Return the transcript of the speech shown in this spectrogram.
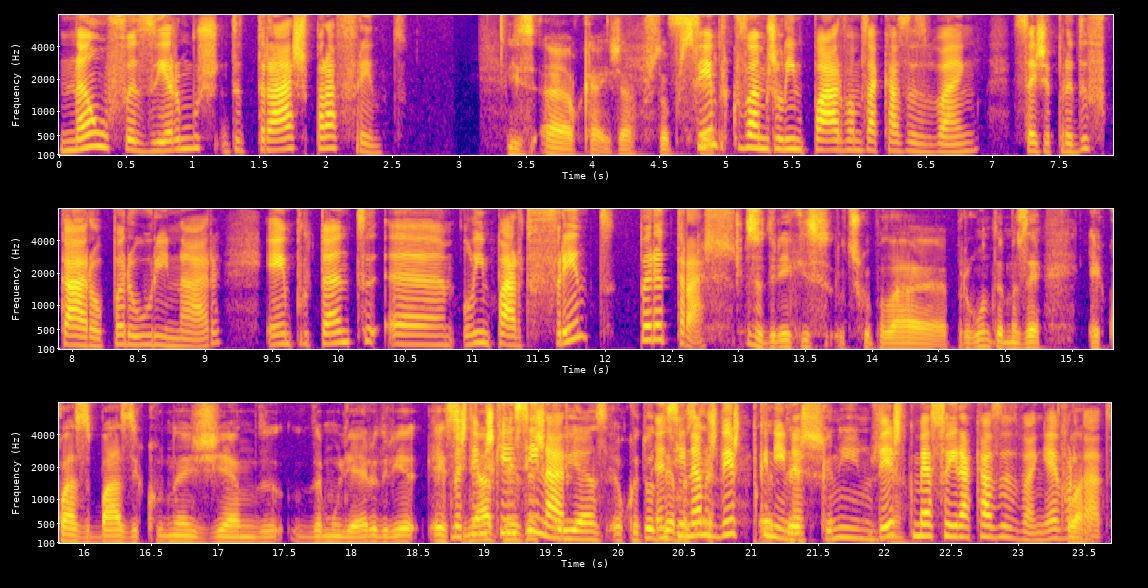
não o fazermos de trás para a frente. Isso, ah, ok, já estou a perceber. Sempre que vamos limpar, vamos à casa de banho, seja para defecar ou para urinar, é importante uh, limpar de frente para trás. Mas eu diria que isso, desculpa lá a pergunta, mas é, é quase básico na higiene da mulher, eu diria. Mas temos que ensinar. Crianças, é o que eu estou a dizer, Ensinamos é, desde pequeninas. desde pequeninos. Desde é. que começam a ir à casa de banho, é Claro. verdade.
